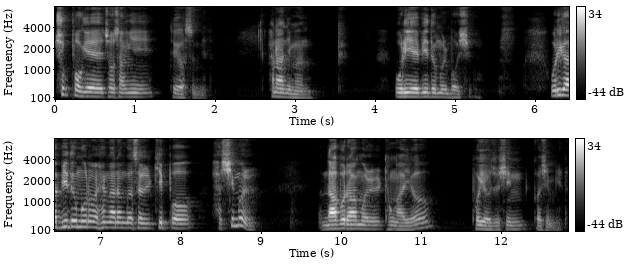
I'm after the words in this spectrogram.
축복의 조상이 되었습니다. 하나님은 우리의 믿음을 보시고 우리가 믿음으로 행하는 것을 기뻐하심을 나브람을 통하여 보여주신 것입니다.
